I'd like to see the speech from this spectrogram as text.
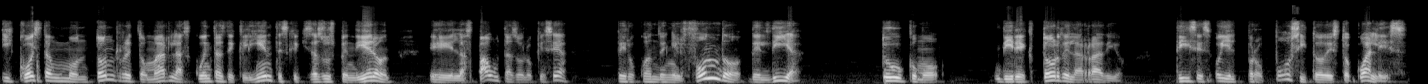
Y cuesta un montón retomar las cuentas de clientes que quizás suspendieron, eh, las pautas o lo que sea. Pero cuando en el fondo del día, tú como director de la radio, dices, oye, el propósito de esto, ¿cuál es?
